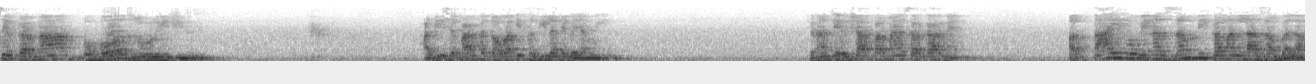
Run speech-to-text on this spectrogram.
سے کرنا بہت ضروری چیز ہے۔ حدیث پاک میں توبہ کی فضیلتیں بیان ہوئی ہیں۔ چنانچہ ارشاد فرمایا سرکار نے اتائی مینا زم بھی کمن لا زم بلا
